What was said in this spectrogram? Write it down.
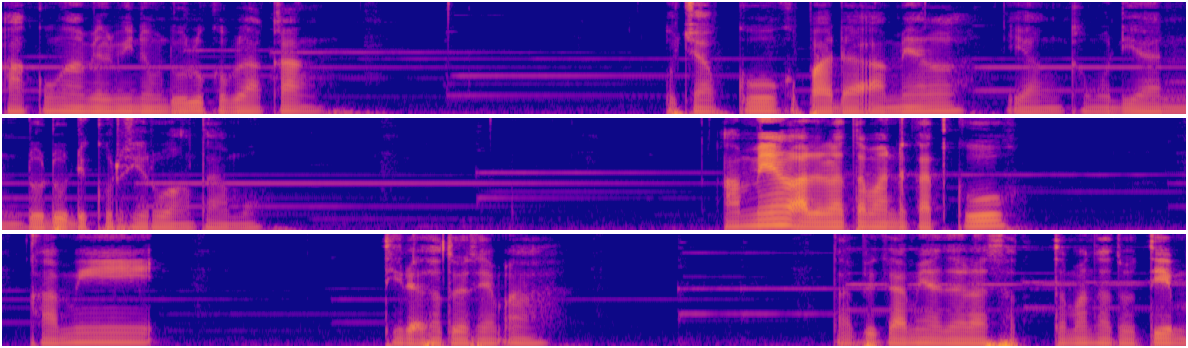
Aku ngambil minum dulu ke belakang. Ucapku kepada Amel yang kemudian duduk di kursi ruang tamu. Amel adalah teman dekatku. Kami tidak satu SMA tapi kami adalah teman satu tim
